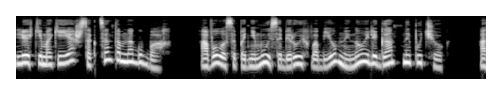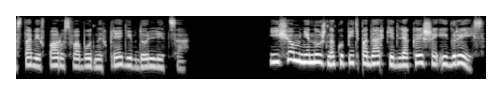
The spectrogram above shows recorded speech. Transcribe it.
Легкий макияж с акцентом на губах, а волосы подниму и соберу их в объемный, но элегантный пучок, оставив пару свободных прядей вдоль лица. Еще мне нужно купить подарки для Кэша и Грейс.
